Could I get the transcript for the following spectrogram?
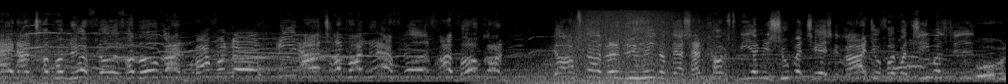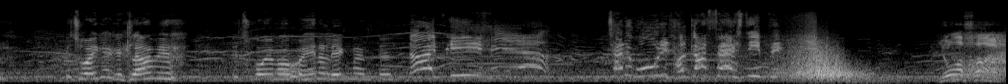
er en entreprenørflåde fra Vågon. Hvad for noget? En entreprenørflåde fra Vågon. Jeg opsnappede nyheden om deres ankomst via min supertæske radio for et par timer siden. Opel, jeg tror ikke, jeg kan klare mere. Jeg tror, jeg må gå hen og lægge mig et sted. Nej, bliv her! Tag det roligt. Hold godt fast i. Jordfolk,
